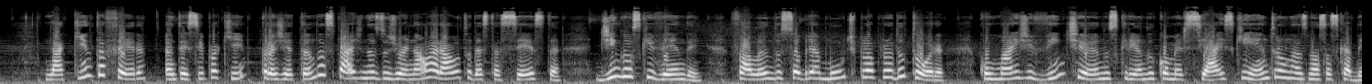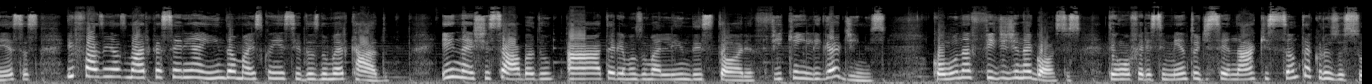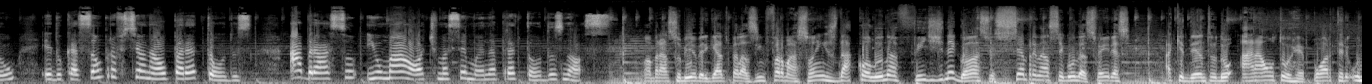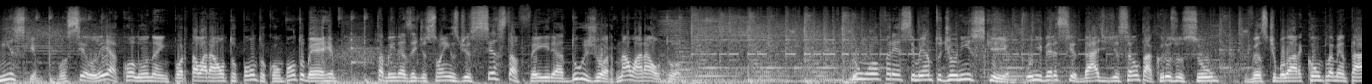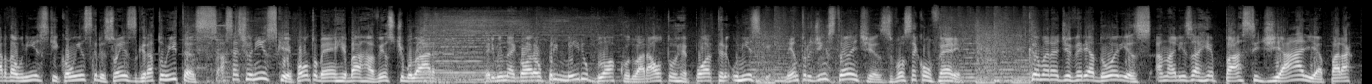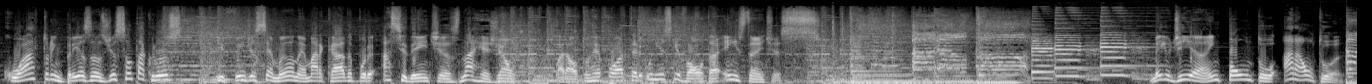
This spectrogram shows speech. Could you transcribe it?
Na quinta-feira, antecipo aqui, projetando as páginas do Jornal Arauto desta sexta, Jingles que Vendem, falando sobre a múltipla produtora, com mais de 20 anos criando comerciais que entram nas nossas cabeças e fazem as marcas serem ainda mais conhecidas no mercado. E neste sábado, ah, teremos uma linda história. Fiquem ligadinhos. Coluna Feed de Negócios tem um oferecimento de Senac Santa Cruz do Sul, educação profissional para todos. Abraço e uma ótima semana para todos nós. Um abraço, Bia. Obrigado pelas informações da coluna Feed de Negócios, sempre nas segundas-feiras, aqui dentro do Arauto Repórter Unisque. Você lê a coluna em portalaralto.com.br, também nas edições de sexta-feira do Jornal Arauto. Num oferecimento de Unisque, Universidade de Santa Cruz do Sul, vestibular complementar da Unisque com inscrições gratuitas. Acesse unisque.br vestibular. Termina agora o primeiro bloco do Arauto Repórter Unisque. Dentro de instantes, você confere. Câmara de Vereadores analisa repasse diária para quatro empresas de Santa Cruz e fim de semana é marcado por acidentes na região. Para Auto Repórter, Unisque volta em instantes. Meio-dia em ponto, Arauto.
